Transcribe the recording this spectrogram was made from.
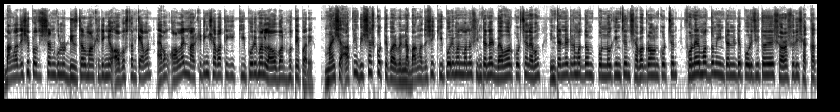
বাংলাদেশি প্রতিষ্ঠানগুলোর ডিজিটাল মার্কেটিংয়ে অবস্থান কেমন এবং অনলাইন মার্কেটিং সেবা থেকে কী পরিমাণ লাভবান হতে পারে। মাইশা, আপনি বিশ্বাস করতে পারবেন না বাংলাদেশে কি পরিমাণ মানুষ ইন্টারনেট ব্যবহার করছেন এবং ইন্টারনেটের মাধ্যমে পণ্য কিনছেন, সেবা গ্রহণ করছেন, ফোনের মাধ্যমে ইন্টারনেটে পরিচিত হয়ে সরাসরি সাক্ষাৎ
